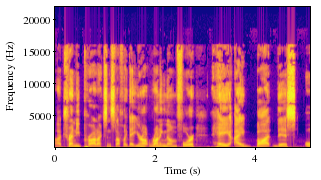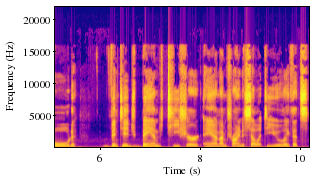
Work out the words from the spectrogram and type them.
uh, trendy products and stuff like that. You're not running them for, hey, I bought this old vintage band t-shirt and I'm trying to sell it to you. Like that's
